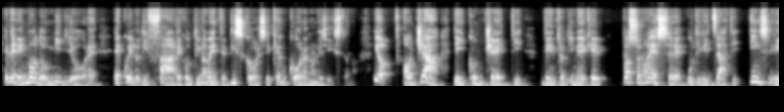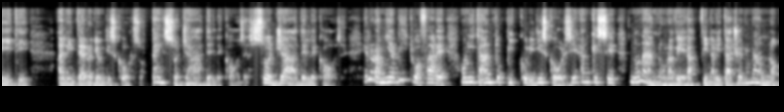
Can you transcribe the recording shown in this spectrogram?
ebbene il modo migliore è quello di fare continuamente discorsi che ancora non esistono. Io ho già dei concetti dentro di me che possono essere utilizzati, inseriti all'interno di un discorso. Penso già a delle cose, so già delle cose. E allora mi abituo a fare ogni tanto piccoli discorsi, anche se non hanno una vera finalità, cioè non hanno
